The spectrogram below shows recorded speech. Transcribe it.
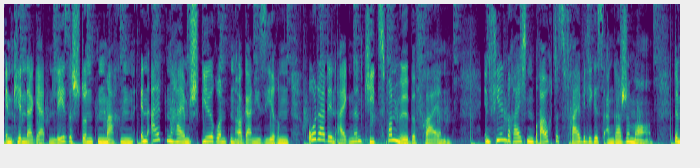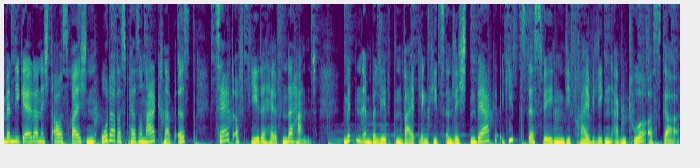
In Kindergärten Lesestunden machen, in Altenheimen Spielrunden organisieren oder den eigenen Kiez von Müll befreien. In vielen Bereichen braucht es freiwilliges Engagement. Denn wenn die Gelder nicht ausreichen oder das Personal knapp ist, zählt oft jede helfende Hand. Mitten im belebten Weidling-Kiez in Lichtenberg gibt's deswegen die freiwilligen Agentur Oscar.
